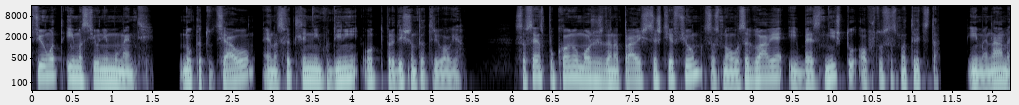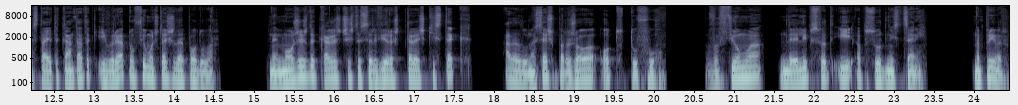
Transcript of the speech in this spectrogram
Филмът има силни моменти но като цяло е на светлинни години от предишната трилогия. Съвсем спокойно можеш да направиш същия филм с ново заглавие и без нищо общо с матрицата. Имена, места и така нататък и вероятно филмът ще да е по-добър. Не можеш да кажеш, че ще сервираш телешки стек, а да донесеш пържола от туфу. Във филма не липсват и абсурдни сцени. Например,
